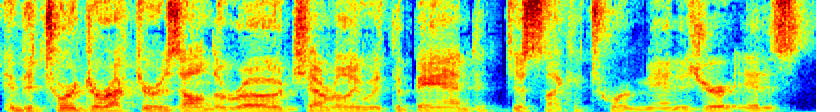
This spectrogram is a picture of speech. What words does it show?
And the tour director is on the road generally with the band, just like a tour manager is.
